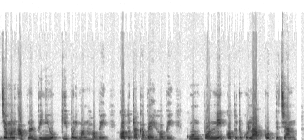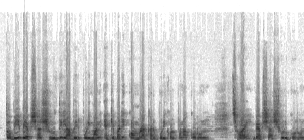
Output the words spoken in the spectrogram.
যেমন আপনার বিনিয়োগ কি পরিমাণ হবে? কত টাকা ব্যয় হবে? কোন পণ্যে কতটুকু লাভ করতে চান? তবে ব্যবসার শুরুতে লাভের পরিমাণ একেবারে কম রাখার পরিকল্পনা করুন। ছয়, ব্যবসা শুরু করুন।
